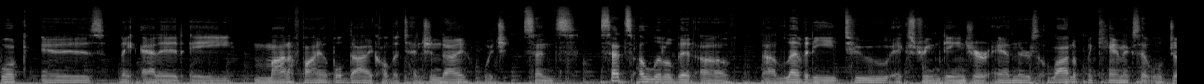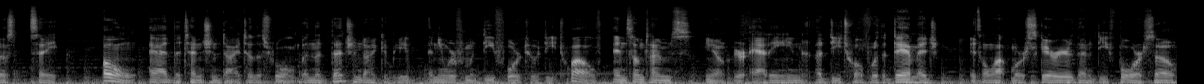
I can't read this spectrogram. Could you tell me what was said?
book is they added a modifiable die called the tension die, which sends sets a little bit of uh, levity to extreme danger, and there's a lot of mechanics that will just say, oh, add the tension die to this roll. And the tension die could be anywhere from a d4 to a d12. And sometimes, you know, you're adding a d12 worth of damage, it's a lot more scarier than d4. So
